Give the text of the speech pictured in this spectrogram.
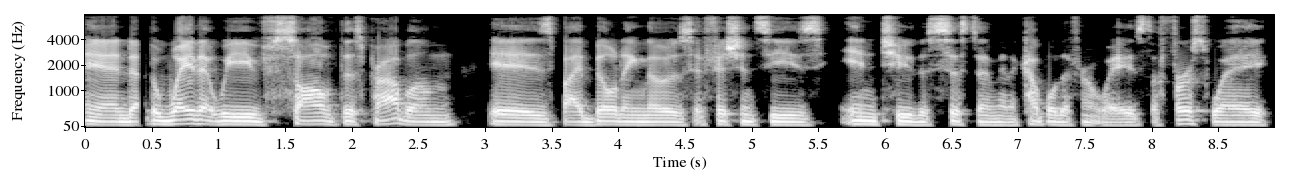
And the way that we've solved this problem is by building those efficiencies into the system in a couple different ways. The first way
